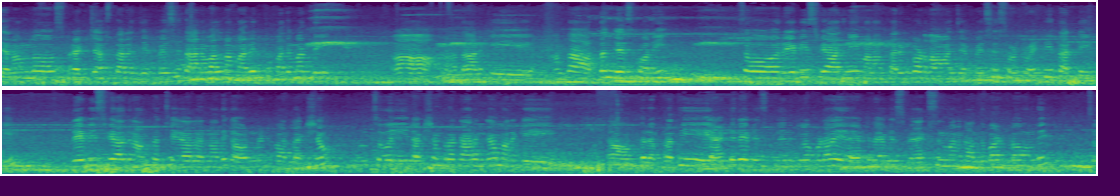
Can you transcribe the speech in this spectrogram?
జనంలో స్ప్రెడ్ చేస్తారని చెప్పేసి దానివల్ల మరింత పది మంది దానికి అంతా అర్థం చేసుకొని సో రేబీస్ వ్యాధిని మనం తరిమికొడదామని చెప్పేసి సో ట్వంటీ థర్టీకి రేబీస్ వ్యాధిని అంతం చేయాలన్నది గవర్నమెంట్ వారి లక్ష్యం. సో ఈ లక్ష్యం ప్రకారంగా మనకి ప్రతి యాంటీ రేబీస్ క్లినిక్లో కూడా యాంటీ రేబీస్ వ్యాక్సిన్ మనకు అందుబాటులో ఉంది. సో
